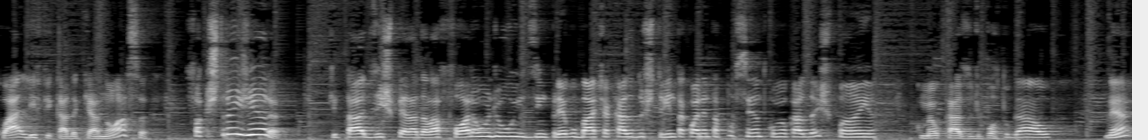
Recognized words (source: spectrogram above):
qualificada que a nossa, só que estrangeira, que está desesperada lá fora, onde o desemprego bate a casa dos 30% a 40%, como é o caso da Espanha, como é o caso de Portugal, né?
